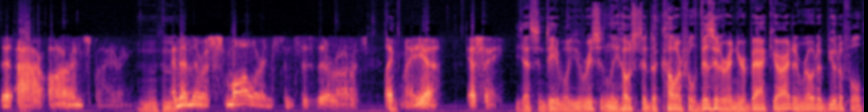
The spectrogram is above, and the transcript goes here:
that are awe inspiring. Mm-hmm. And then there are smaller instances there are like my uh, essay. Yes, indeed. Well, you recently hosted a colorful visitor in your backyard and wrote a beautiful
